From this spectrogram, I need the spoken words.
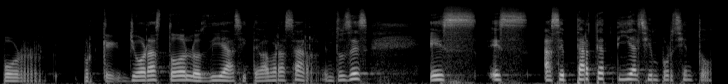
por, porque lloras todos los días y te va a abrazar. Entonces, es, es aceptarte a ti al 100%,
